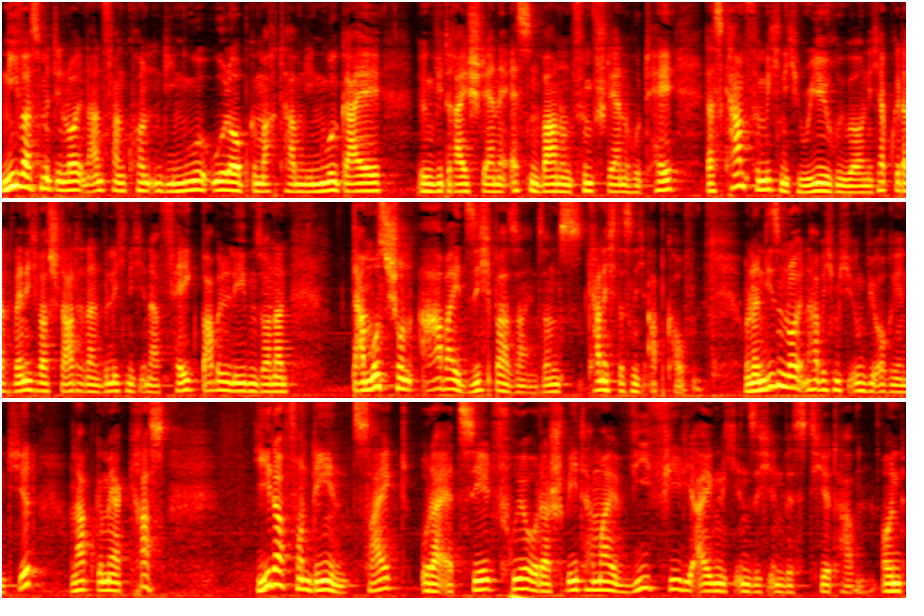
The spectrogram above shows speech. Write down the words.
nie was mit den Leuten anfangen konnten, die nur Urlaub gemacht haben, die nur geil irgendwie drei Sterne Essen waren und fünf Sterne Hotel. Das kam für mich nicht real rüber. Und ich habe gedacht, wenn ich was starte, dann will ich nicht in einer Fake-Bubble leben, sondern da muss schon Arbeit sichtbar sein, sonst kann ich das nicht abkaufen. Und an diesen Leuten habe ich mich irgendwie orientiert und habe gemerkt, krass, jeder von denen zeigt oder erzählt früher oder später mal, wie viel die eigentlich in sich investiert haben. Und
